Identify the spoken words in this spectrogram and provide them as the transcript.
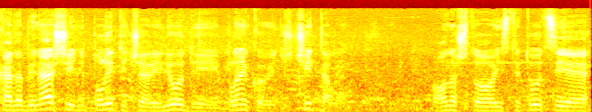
Kada bi naši političari, ljudi, Plenković čitali ono što institucije,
